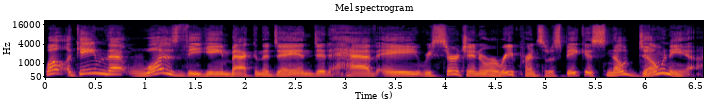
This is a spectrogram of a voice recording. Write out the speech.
Well, a game that was the game back in the day and did have a resurgent or a reprint, so to speak, is Snowdonia.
